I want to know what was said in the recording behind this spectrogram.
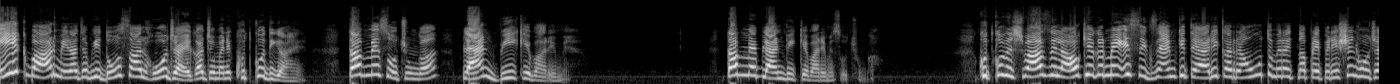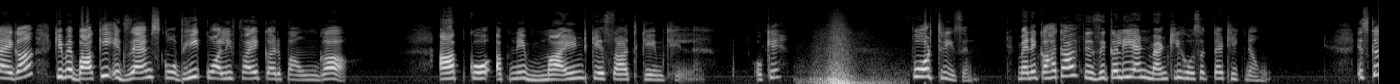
एक बार मेरा जब ये दो साल हो जाएगा, जो मैंने खुद को दिया है, तब मैं सोचूँगा प्लान बी के बारे में। तब मैं प्लान बी के बारे में सोचूँगा। खुद को विश्वास दिलाओ कि अगर मैं इस एग्ज़ाम की तैयारी कर रहा हूँ तो मेरा इतना प्रिपरेशन हो जाएगा कि मैं बाकी एग्ज़ाम्स को भी क्वालिफाई कर पाऊँगा। आपको अपने माइंड के साथ गेम खेलना है ओके फोर्थ रीजन मैंने कहा था फिजिकली एंड मेंटली हो सकता है ठीक ना हो। इसका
